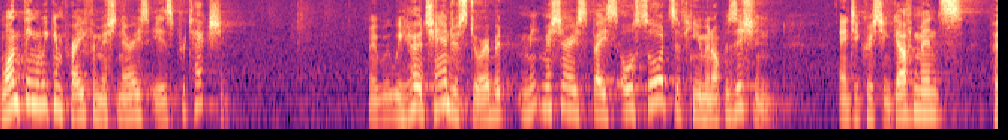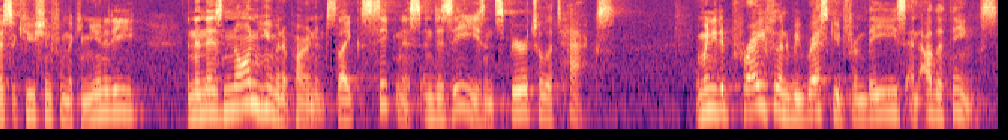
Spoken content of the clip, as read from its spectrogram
One thing we can pray for missionaries is protection. We heard Chandra's story, but missionaries face all sorts of human opposition anti Christian governments, persecution from the community, and then there's non human opponents like sickness and disease and spiritual attacks. And we need to pray for them to be rescued from these and other things.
